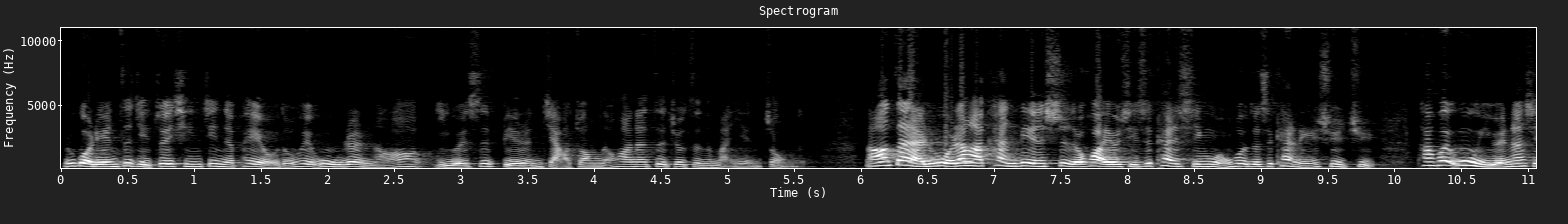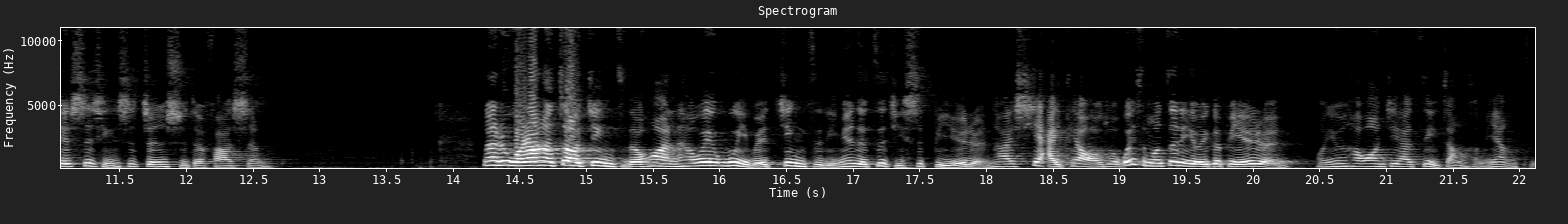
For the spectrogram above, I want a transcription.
如果连自己最亲近的配偶都会误认，然后以为是别人假装的话，那这就真的蛮严重的。然后再来，如果让他看电视的话，尤其是看新闻或者是看连续剧，他会误以为那些事情是真实的发生。那如果让他照镜子的话呢，他会误以为镜子里面的自己是别人，他吓一跳，说为什么这里有一个别人？哦，因为他忘记他自己长什么样子。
